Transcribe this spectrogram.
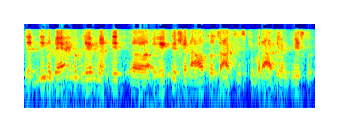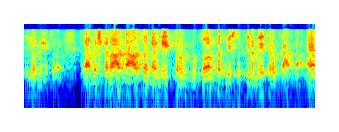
da ni noben problem narediti uh, električen avto z akcijskim radijem 200 km. Rabiš navadno avto na elektromotor pa 200 km kabla. Ne?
